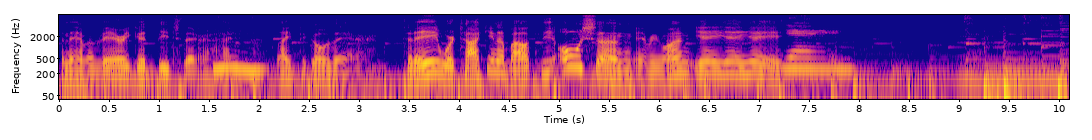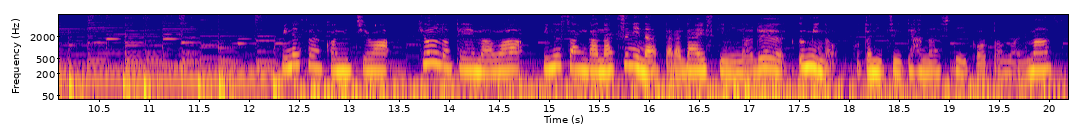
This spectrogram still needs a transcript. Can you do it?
and they have a very good beach there. Hmm. I like to go there. Today we're talking about the ocean, everyone. Yay, yay, yay. Yay! 皆さんこんにちは。 今日のテーマは皆さんが夏になったら大好きになる海のことについて話していこうと思います。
